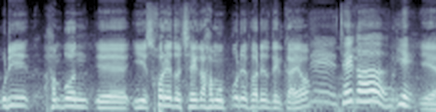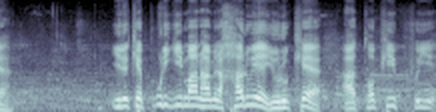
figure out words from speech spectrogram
우리 한번 예, 이 솔에도 제가 한번 뿌려버려도 될까요? 네, 제가 예. 예. 이렇게 뿌리기만 하면 하루에 이렇게 아토피 피-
